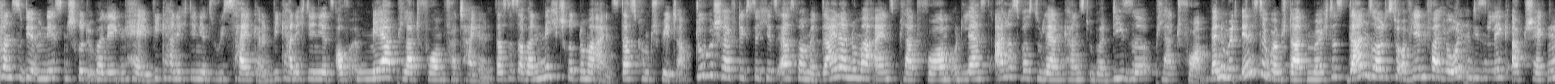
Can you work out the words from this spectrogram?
kannst du dir im nächsten Schritt überlegen, hey, wie kann ich den jetzt recyceln? Wie kann ich den jetzt auf mehr Plattformen verteilen? Das ist aber nicht Schritt Nummer eins. Das kommt später. Du beschäftigst dich jetzt erstmal mit deiner Nummer eins Plattform und lernst alles, was du lernen kannst über diese Plattform. Wenn du mit Instagram starten möchtest, dann solltest du auf jeden Fall hier unten diesen Link abchecken,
